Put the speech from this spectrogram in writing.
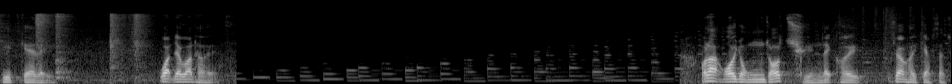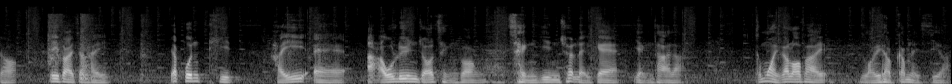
鐵嘅嚟屈一屈佢。好啦，我用咗全力去將佢夾實咗。呢塊就係一般鐵喺誒、咬攣咗情況呈現出嚟嘅形態啦。咁我而家攞塊鋁合金嚟試啦，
